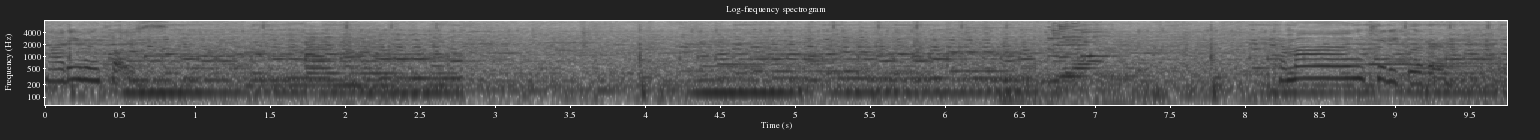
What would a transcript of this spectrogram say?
Not even close. Come on, kitty glitter.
